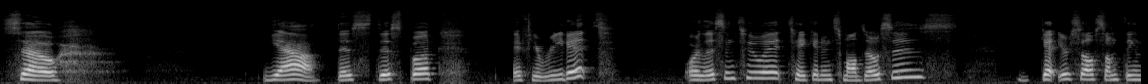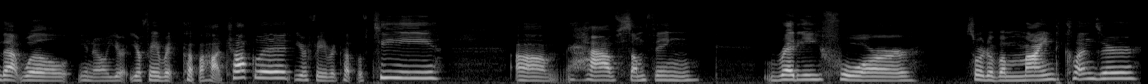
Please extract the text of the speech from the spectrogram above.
So, yeah, this this book, if you read it or listen to it, take it in small doses. Get yourself something that will, you know, your your favorite cup of hot chocolate, your favorite cup of tea. Um, have something ready for sort of a mind cleanser,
